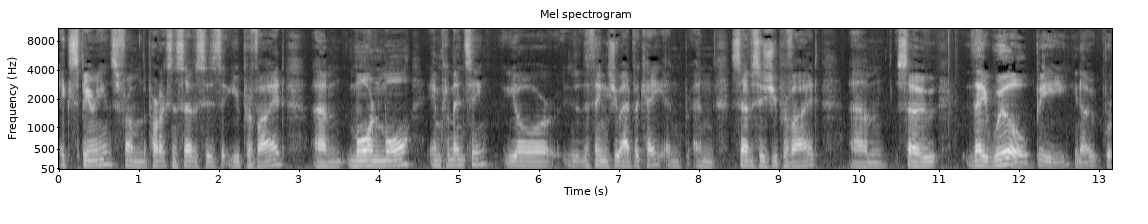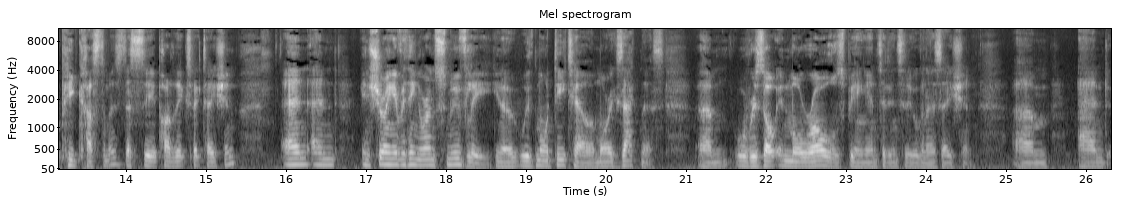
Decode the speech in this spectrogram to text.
experience from the products and services that you provide? Um, more and more implementing your the things you advocate and and services you provide. Um, so they will be you know repeat customers. That's the part of the expectation, and and ensuring everything runs smoothly. You know with more detail and more exactness um, will result in more roles being entered into the organization. Um, and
